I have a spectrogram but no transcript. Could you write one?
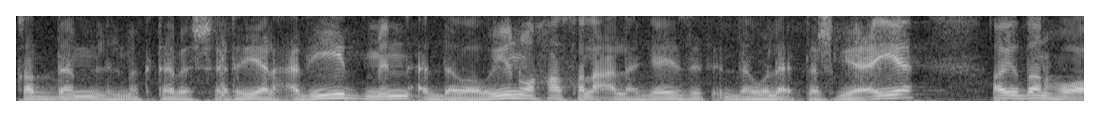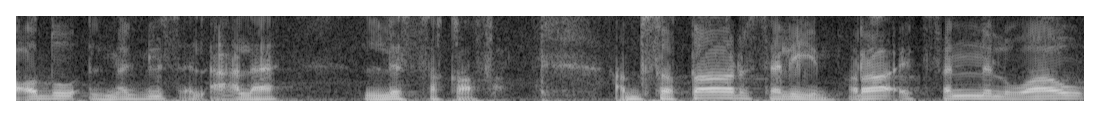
قدم للمكتبة الشعرية العديد من الدواوين وحصل على جائزة الدولة التشجيعية. أيضا هو عضو المجلس الأعلى للثقافة. عبد الستار سليم رائد فن الواو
